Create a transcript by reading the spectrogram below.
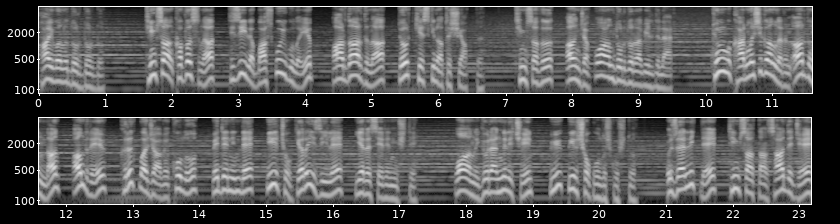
hayvanı durdurdu. Timsahın kafasına diziyle baskı uygulayıp ardı ardına dört keskin atış yaptı. Timsahı ancak o an durdurabildiler. Tüm bu karmaşık anların ardından Andreev kırık bacağı ve kolu bedeninde birçok yara iziyle yere serilmişti. O anı görenler için büyük bir şok oluşmuştu. Özellikle timsahtan sadece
